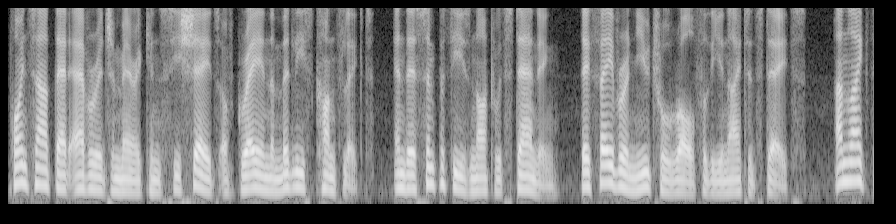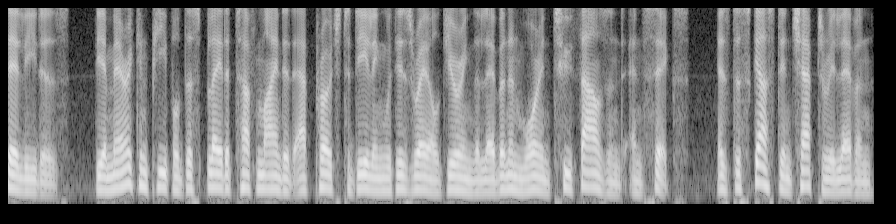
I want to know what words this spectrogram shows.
points out that average Americans see shades of gray in the Middle East conflict, and their sympathies notwithstanding, they favor a neutral role for the United States. Unlike their leaders, the American people displayed a tough-minded approach to dealing with Israel during the Lebanon War in 2006. As discussed in Chapter 11,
